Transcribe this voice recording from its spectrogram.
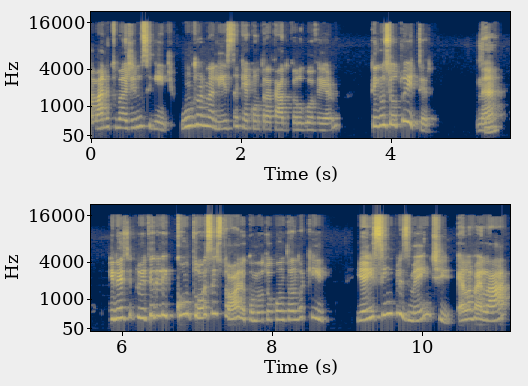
Amara, tu imagina o seguinte: um jornalista que é contratado pelo governo tem o seu Twitter, né? Sim. E nesse Twitter ele contou essa história, como eu estou contando aqui. E aí, simplesmente, ela vai lá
